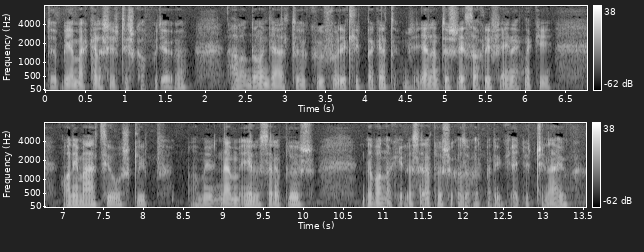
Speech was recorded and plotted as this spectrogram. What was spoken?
több ilyen megkeresést is kap, ugye ő állandóan gyárt külföldi klippeket, ugye jelentős része a klipjeinek neki animációs klip, ami nem élőszereplős, de vannak élőszereplősök, azokat pedig együtt csináljuk.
